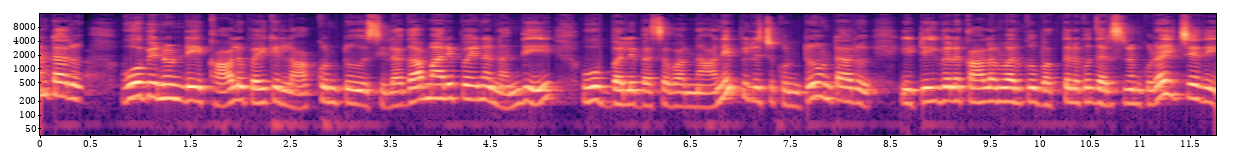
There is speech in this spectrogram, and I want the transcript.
అంటారు. ఊబి నుండి కాలు పైకి లాక్కుంటూ శిలగా మారిపోయిన నంది ఉబ్బలి బెసవన్న అని పిలుచుకుంటూ ఉంటారు. ఇటీవల కాలం వరకు భక్తులకు దర్శనం కూడా ఇచ్చేది.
